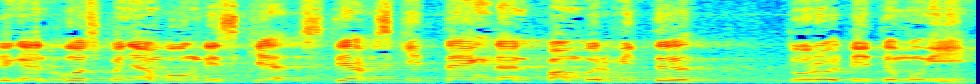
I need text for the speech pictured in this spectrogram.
dengan hos penyambung di setiap, setiap skid tank dan pump bermeter turut ditemui.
